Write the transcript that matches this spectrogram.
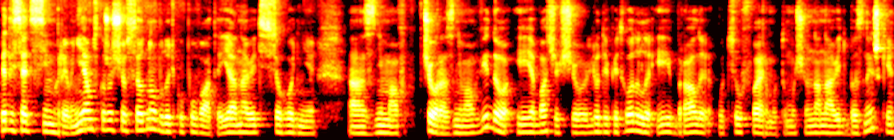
57 гривень. Я вам скажу, що все одно будуть купувати. Я навіть сьогодні знімав, вчора знімав відео, і я бачив, що люди підходили і брали оцю ферму, тому що вона навіть без знижки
